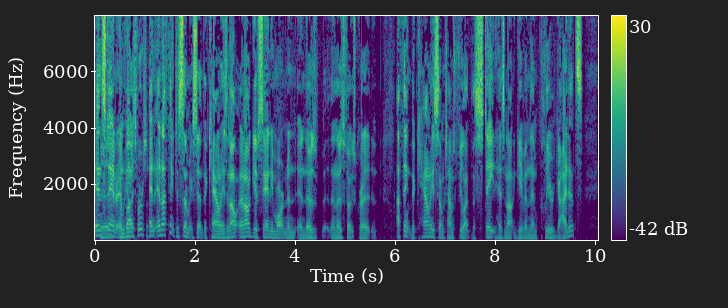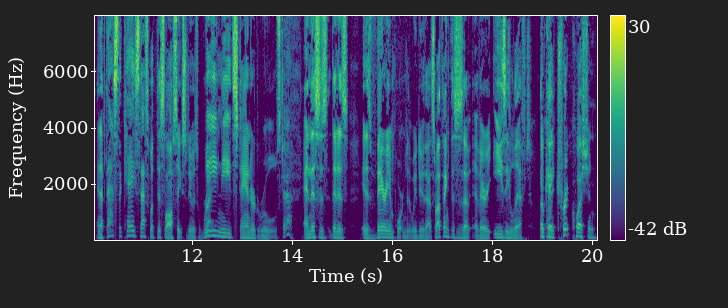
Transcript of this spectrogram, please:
and standard and, vice versa. And, and I think to some extent the counties and I'll and I'll give Sandy Martin and, and those and those folks credit. I think the counties sometimes feel like the state has not given them clear guidance. And if that's the case, that's what this law seeks to do is we need standard rules. Yeah. And this is that is it is very important that we do that. So I think this is a, a very easy lift. Okay, trick question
